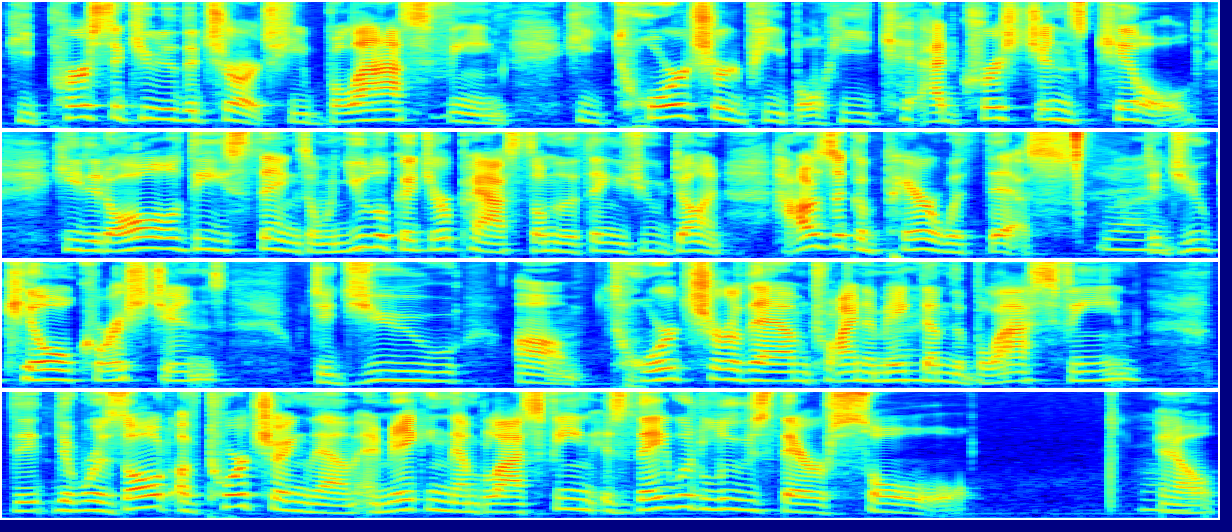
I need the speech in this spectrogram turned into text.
He persecuted the church. He blasphemed. He tortured people. He had Christians killed. He did all of these things. And when you look at your past, some of the things you've done, how does it compare with this? Right. Did you kill Christians? Did you um, torture them, trying to make right. them to blaspheme? the, the result of torturing them and making them blaspheme is they would lose their soul. You know,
